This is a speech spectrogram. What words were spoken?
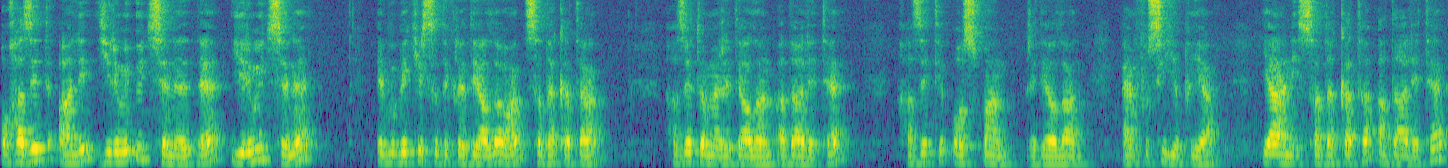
O Hazreti Ali 23 senede 23 sene Ebu Bekir Sıdık radıyallahu anh sadakata, Hazreti Ömer radıyallahu anh adalete, Hazreti Osman radıyallahu enfusi yapıya yani sadakata, adalete,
